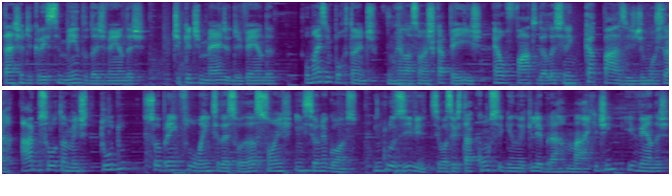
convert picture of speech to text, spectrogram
taxa de crescimento das vendas, ticket médio de venda, o mais importante com relação às KPIs é o fato delas serem capazes de mostrar absolutamente tudo sobre a influência das suas ações em seu negócio, inclusive se você está conseguindo equilibrar marketing e vendas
